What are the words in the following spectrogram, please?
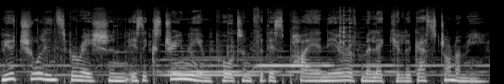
Mutual inspiration is extremely important for this pioneer of molecular gastronomy.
